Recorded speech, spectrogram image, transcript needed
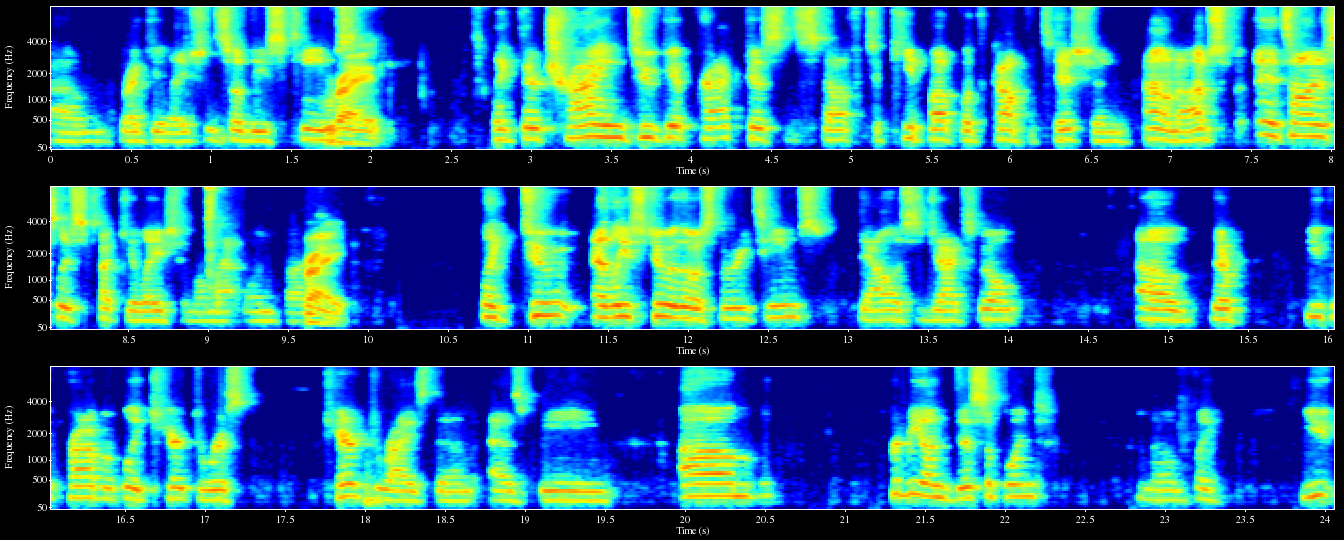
um, regulations, so these teams right like they're trying to get practice and stuff to keep up with the competition. I don't know. I'm, it's honestly speculation on that one, but right. Like two, at least two of those three teams, Dallas and Jacksonville, uh, they're you could probably characterize characterize them as being um, pretty undisciplined. You know, like you.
